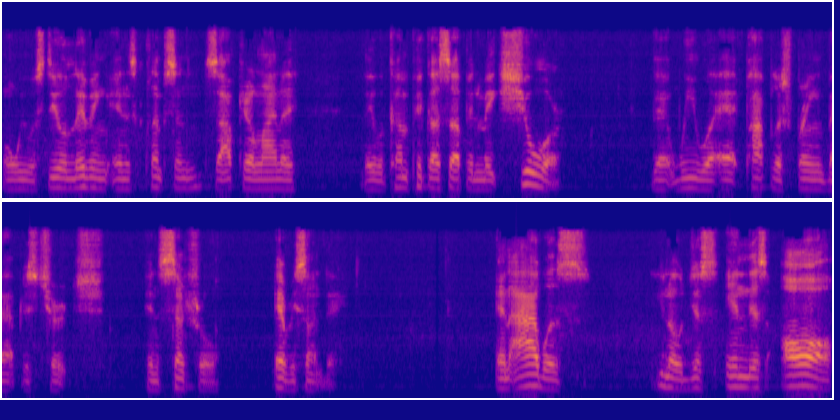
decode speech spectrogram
when we were still living in Clemson, South Carolina. They would come pick us up and make sure that we were at Poplar Spring Baptist Church in Central every Sunday. And I was you know, just in this awe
